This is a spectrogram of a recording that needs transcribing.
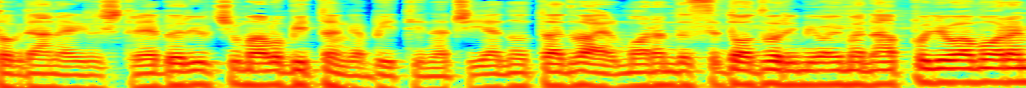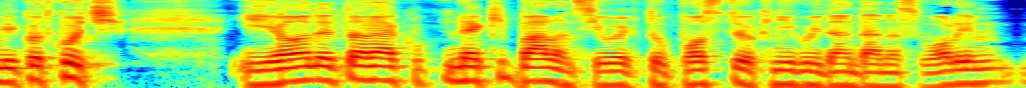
tog dana ili štreber ili ću malo bitanga biti, znači jedno od ta dva, jer moram da se dodvorim i ovima napolju, a moram i kod kući. I onda je to onako, neki balans je uvek tu postojao, knjigu i dan danas volim,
